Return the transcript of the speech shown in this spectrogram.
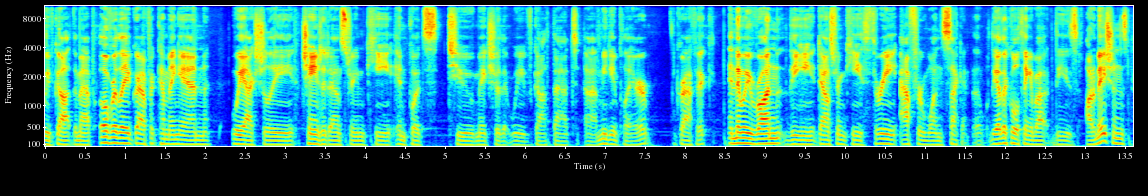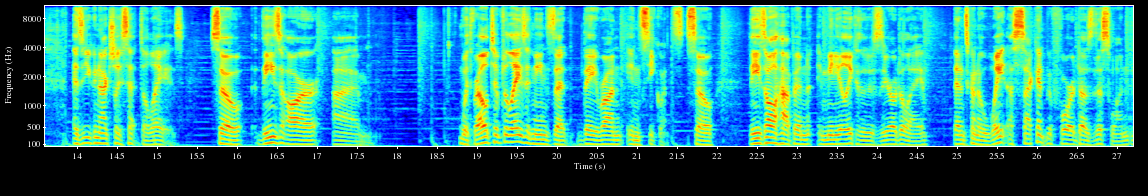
We've got the map overlay graphic coming in. We actually change the downstream key inputs to make sure that we've got that uh, media player graphic. And then we run the downstream key three after one second. The other cool thing about these automations is that you can actually set delays. So these are, um, with relative delays, it means that they run in sequence. So these all happen immediately because there's zero delay. Then it's going to wait a second before it does this one.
